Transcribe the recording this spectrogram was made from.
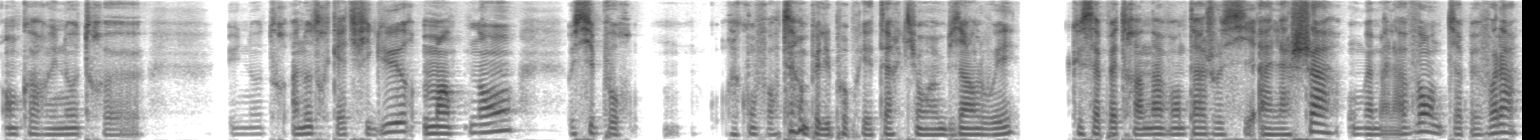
encore une autre, euh, une autre, un autre cas de figure. Maintenant, aussi pour réconforter un peu les propriétaires qui ont un bien loué, que ça peut être un avantage aussi à l'achat ou même à la vente, dire ben voilà,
